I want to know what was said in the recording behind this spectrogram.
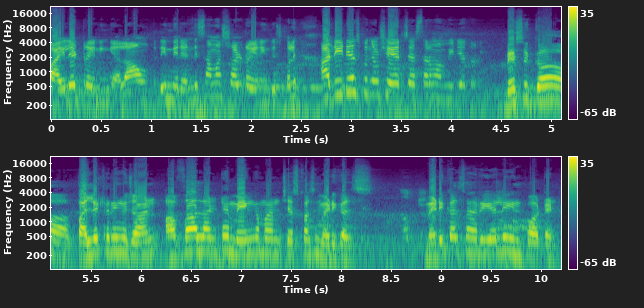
పైలట్ ట్రైనింగ్ ఎలా ఉంటుంది మీరు ఎన్ని సంవత్సరాలు ట్రైనింగ్ తీసుకోవాలి ఆ డీటెయిల్స్ కొంచెం షేర్ చేస్తారా మా మీడియాతో బేసిక్గా పల్లె ట్రైనింగ్ జాయిన్ అవ్వాలంటే మెయిన్గా మనం చేసుకోవాల్సిన medicals medicals are really important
